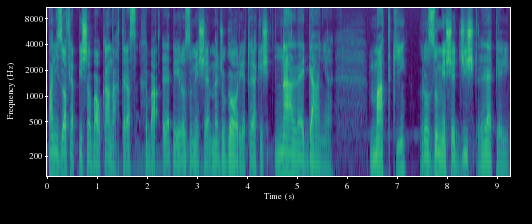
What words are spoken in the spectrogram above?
Pani Zofia pisze o Bałkanach, teraz chyba lepiej rozumie się Medjugorje, to jakieś naleganie. Matki rozumie się dziś lepiej,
